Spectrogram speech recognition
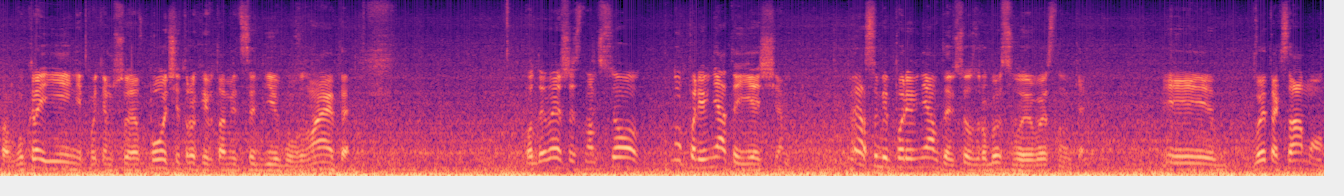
там, в Україні, потім що я в Почі трохи там відсидів був, знаєте. Подивившись на все, ну, порівняти є чим. Ну, Я собі порівняв та все, зробив свої висновки. І ви так само,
